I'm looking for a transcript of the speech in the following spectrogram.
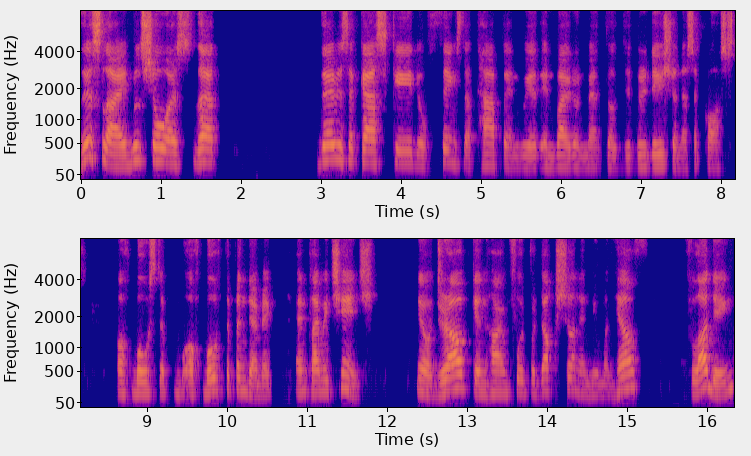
This slide will show us that there is a cascade of things that happen with environmental degradation as a cost of both the, of both the pandemic and climate change. You know, drought can harm food production and human health. Flooding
